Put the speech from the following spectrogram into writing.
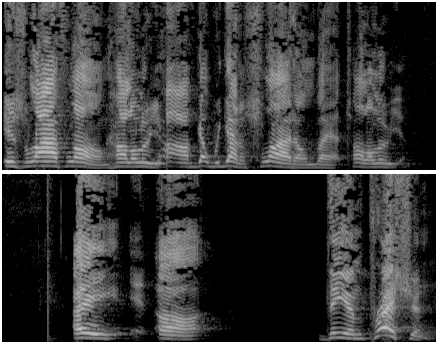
is lifelong. Hallelujah. I've got, we got a slide on that. Hallelujah. A, uh, the impression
